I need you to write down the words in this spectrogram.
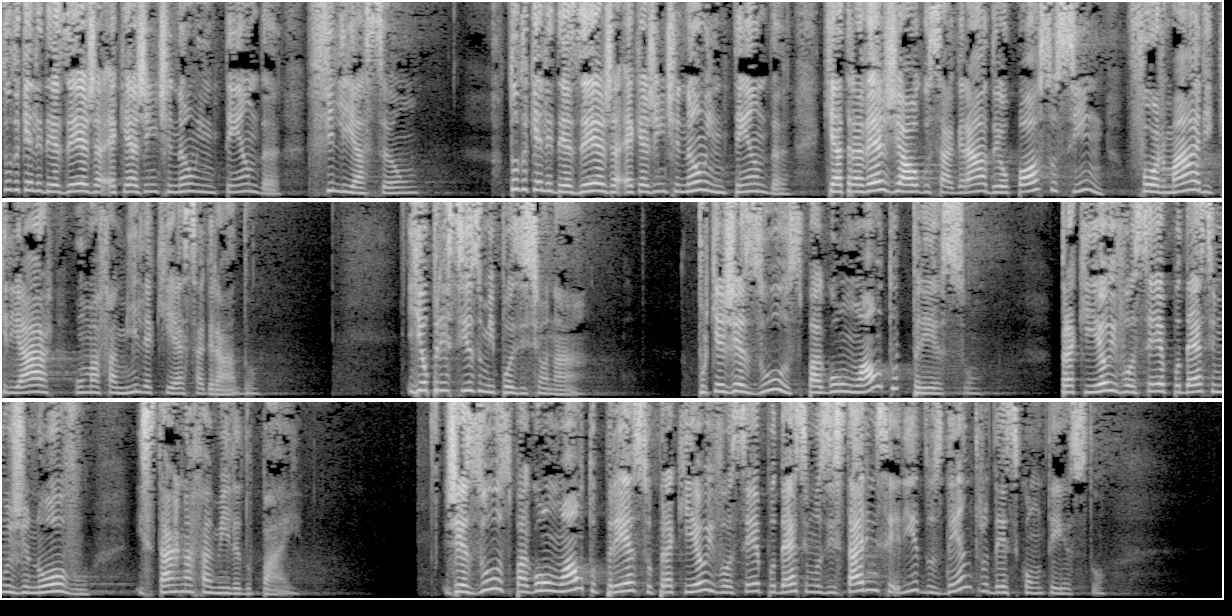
Tudo que ele deseja é que a gente não entenda filiação. Tudo que ele deseja é que a gente não entenda que através de algo sagrado eu posso sim formar e criar uma família que é sagrado. E eu preciso me posicionar. Porque Jesus pagou um alto preço para que eu e você pudéssemos de novo estar na família do Pai. Jesus pagou um alto preço para que eu e você pudéssemos estar inseridos dentro desse contexto.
